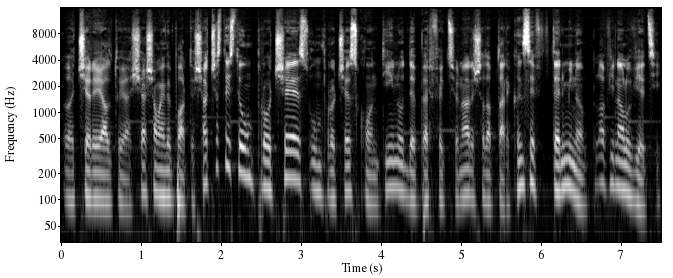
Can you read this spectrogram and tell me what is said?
uh, cerei altuia și așa mai departe. Și acesta este un proces, un proces continuu de perfecționare și adaptare. Când se termină la finalul vieții,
